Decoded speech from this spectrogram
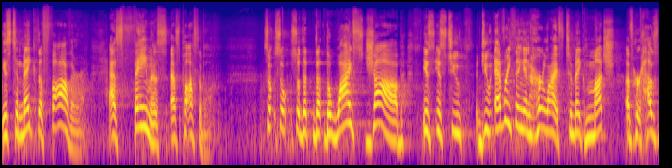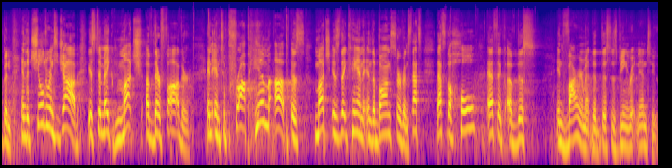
is to make the father as famous as possible. So, so, so the, the, the wife's job is, is to do everything in her life to make much of her husband. And the children's job is to make much of their father and, and to prop him up as much as they can in the bond servants. That's, that's the whole ethic of this environment that this is being written into.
